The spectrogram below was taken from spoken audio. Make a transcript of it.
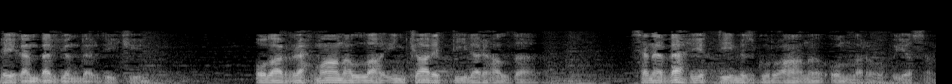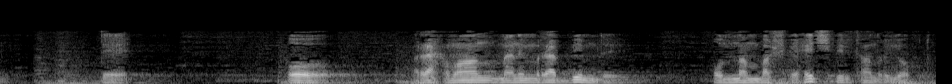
peyğəmbər göndərdik ki, onlar Rəhman Allah inkar etdikləri halda sənə vəhy etdiyimiz Qur'anı onlara oxuyasan. De: O Rəhman mənim Rəbbimdir. Ondan başqa heç bir tanrı yoxdur.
